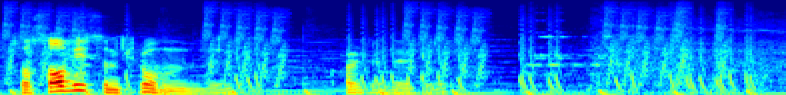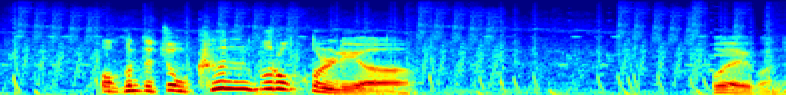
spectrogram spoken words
저 서비스는 필요 없는데? 애들. 어, 근데 좀 큰 브로콜리야. 뭐야, 이거는.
